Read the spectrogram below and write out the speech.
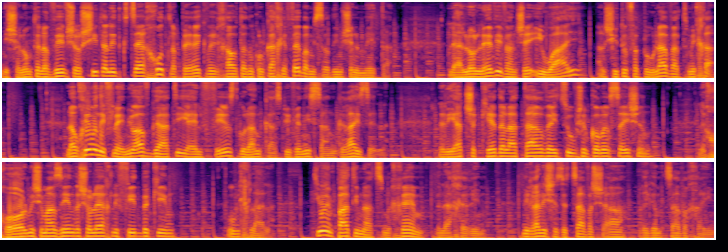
משלום תל אביב, שהושיטה לי את קצה החוט לפרק ואירחה אותנו כל כך יפה במשרדים של מטא. לאלון לוי ואנשי EY על שיתוף הפעולה והתמיכה. לאורחים הנפלאים יואב גתי, יעל פירסט, גולן כספי וניסן גרייזל. לליאת שקד על האתר והעיצוב של קומרסיישן. לכל מי שמאזין ושולח לי פידבקים. ובכלל, תהיו אמפתיים לעצמכם ולאחרים. נראה לי שזה צו השעה וגם צו החיים,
